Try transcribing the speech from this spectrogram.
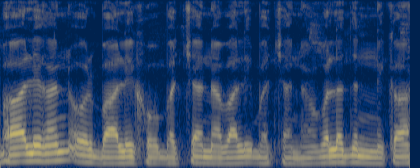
بالغن اور بالغ ہو، بچہ نابالغ، بچہ نہ ہو۔ ولد نکاح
